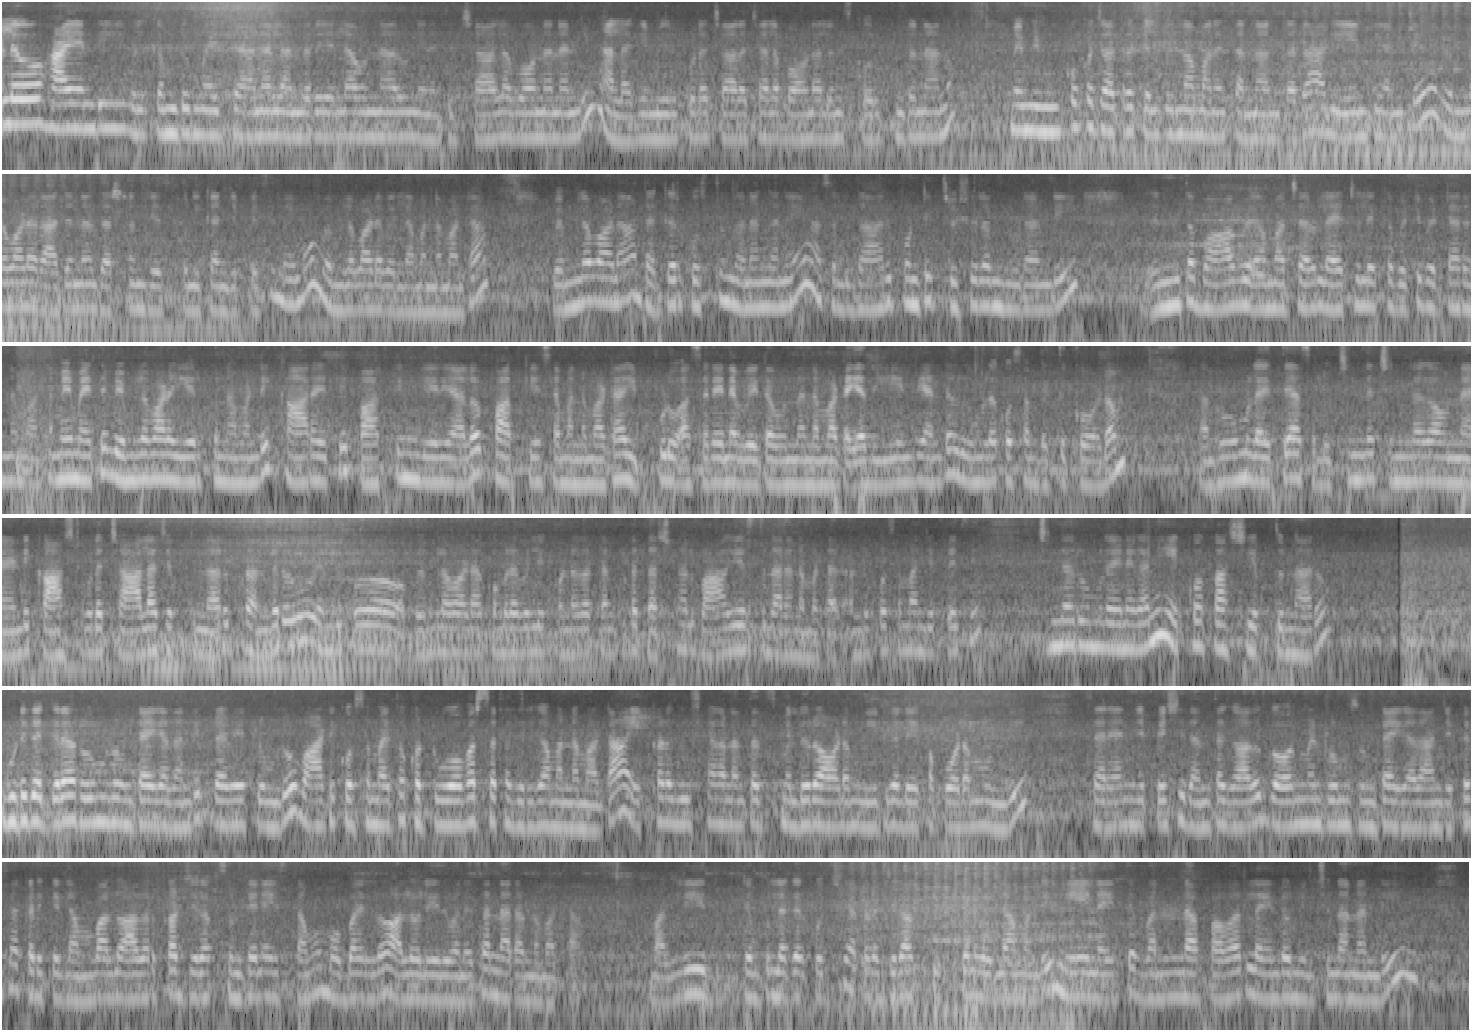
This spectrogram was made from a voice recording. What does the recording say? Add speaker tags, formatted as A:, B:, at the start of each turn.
A: Hello hi అండి. Welcome to my channel. అందరూ ఎలా ఉన్నారు? నేనైతే చాలా బాగున్నానండి. అలాగే మీరు కూడా చాలా చాలా బాగుండాలని కోరుకుంటున్నాను. మేము ఇంకొక జాతరకి వెళ్తున్నాం అనేసి అన్నాను కదా. అది ఏంటి అంటే వెమ్లవాడ రాజన్న దర్శనం చేసుకునికి అని చెప్పేసి మేము వెమ్లవాడ వెళ్ళామన్నమాట. వెమ్లవాడ దగ్గరకు వస్తుంది అనగానే అసలు దారి పొంటి త్రిశూలం చూడండి. ఎంత బాగా అమర్చారు లైట్లు లెక్క పెట్టి పెట్టారన్నమాట. మేమైతే వెమ్లవాడ ఏరుకున్నామండి. కార్ అయితే పార్కింగ్ ఏరియాలో పార్క్ చేసామన్నమాట. ఇప్పుడు అసలైన వేట ఉందన్నమాట. అది ఏంటి అంటే రూమ్ల కోసం వెతుక్కోవడం. రూములు అయితే అసలు చిన్న చిన్నగా ఉన్నాయండి. కాస్ట్ కూడా చాలా చెప్తున్నారు. ఇప్పుడు అందరూ ఎందుకో వెమ్లవాడ కొమరవెల్లి కొండగట్ట అనుకుంటే దర్శనాలు బాగా చేస్తున్నారన్నమాట. అందుకోసం అని చెప్పేసి చిన్న రూములు అయినా కానీ ఎక్కువ కాస్ట్ చెప్తున్నారు. గుడి దగ్గర రూమ్లు ఉంటాయి కదండి ప్రైవేట్ రూమ్లు. వాటి కోసం అయితే ఒక టూ అవర్స్ అట్లా తిరిగామన్నమాట. ఎక్కడ చూసినా కానీ అంత స్మెల్ రావడం నీట్గా లేకపోవడం ఉంది. సరే అని చెప్పేసి ఇదంతా కాదు గవర్నమెంట్ రూమ్స్ ఉంటాయి కదా అని చెప్పేసి అక్కడికి వెళ్ళాం. వాళ్ళు ఆధార్ కార్డ్ జిరాక్స్ ఉంటేనే ఇస్తాము. మొబైల్లో అలో లేదు అనేసి అన్నారన్నమాట. మళ్ళీ టెంపుల్ దగ్గరకు వచ్చి అక్కడ జిరాక్స్ తీసుకొని వెళ్ళామండి. నేనైతే వన్ అండ్ హాఫ్ అవర్ లైన్లో నిల్చున్నానండి.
